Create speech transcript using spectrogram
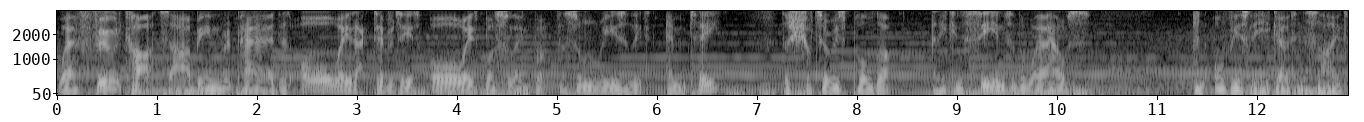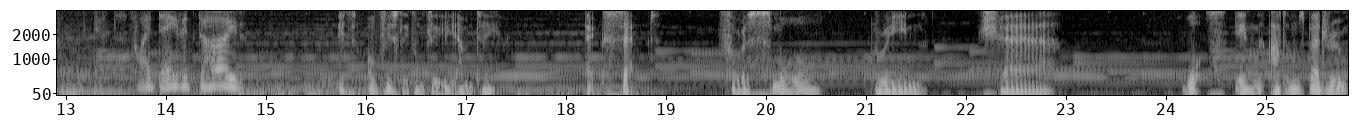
where food carts are being repaired. There's always activity, it's always bustling, but for some reason it's empty. The shutter is pulled up and he can see into the warehouse. And obviously, he goes inside. Because that's where David died. It's obviously completely empty, except for a small green chair. What's in Adam's bedroom?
